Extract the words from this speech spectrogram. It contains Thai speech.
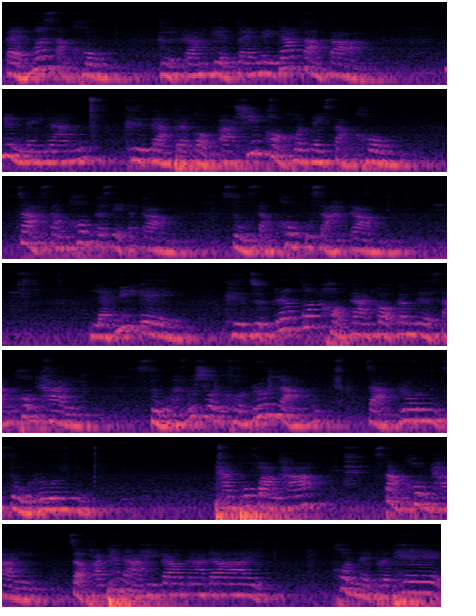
แต่เมื่อสังคมเกิดการเปลี่ยนแปลงในด้านต่างๆ หนึ่งในนั้นคือการประกอบอาชีพของคนในสังคม จากสังคมเกษตรกรรม สู่สังคมอุตสาหกรรม และนี่เองคือจุดเริ่มต้นของการก่อกำเนิดสังคมไทย สู่อนุชนคนรุ่นหลัง จากรุ่นสู่รุ่นานผู้ฟังคะ สังคมไทยจะพัฒนาให้ก้าวหน้าได้ คนในประเทศ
